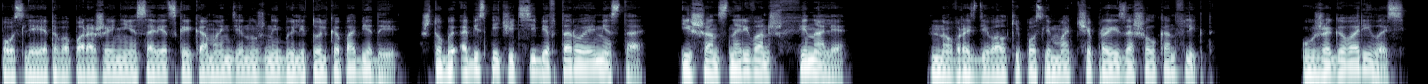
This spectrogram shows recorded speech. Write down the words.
После этого поражения советской команде нужны были только победы, чтобы обеспечить себе второе место и шанс на реванш в финале. Но в раздевалке после матча произошел конфликт. Уже говорилось,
